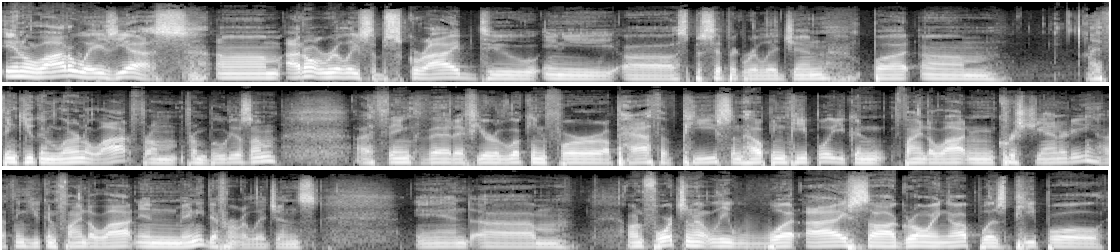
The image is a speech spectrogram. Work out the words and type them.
In a lot of ways, yes. Um, I don't really subscribe to any uh, specific religion, but um, I think you can learn a lot from, from Buddhism. I think that if you're looking for a path of peace and helping people, you can find a lot in Christianity. I think you can find a lot in many different religions. And um, unfortunately, what I saw growing up was people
